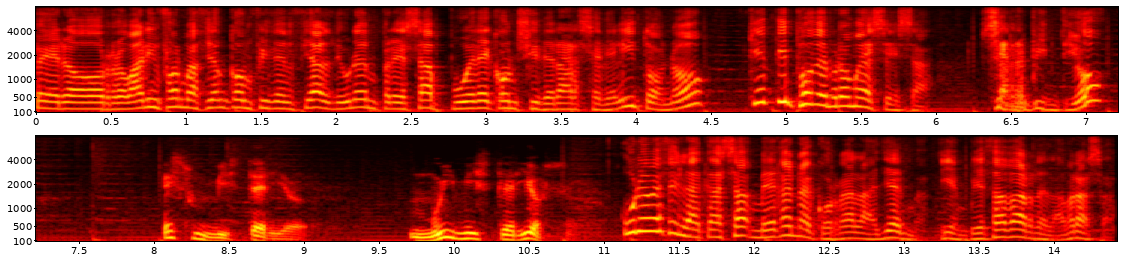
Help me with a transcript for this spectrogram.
pero robar información confidencial de una empresa puede considerarse delito, ¿no? ¿Qué tipo de broma es esa? ¿Se arrepintió? Es un misterio, muy misterioso. Una vez en la casa, Megan acorrala a Gemma y empieza a darle la brasa.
